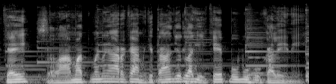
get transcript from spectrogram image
Oke, selamat mendengarkan. Kita lanjut lagi kepo buku kali ini.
